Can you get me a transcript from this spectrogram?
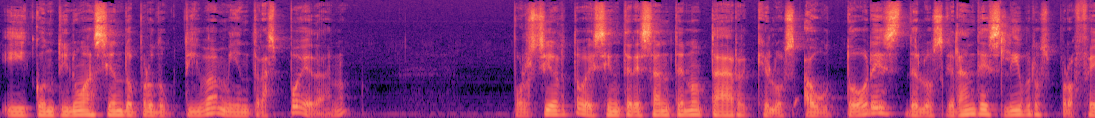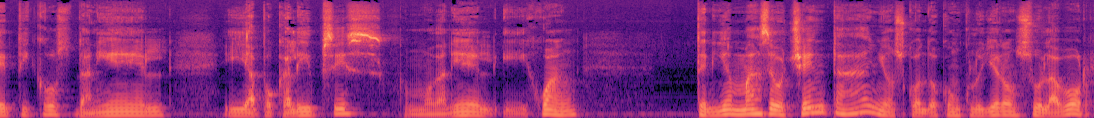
y continúa siendo productiva mientras pueda, ¿no? Por cierto, es interesante notar que los autores de los grandes libros proféticos, Daniel y Apocalipsis, como Daniel y Juan, tenían más de 80 años cuando concluyeron su labor.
